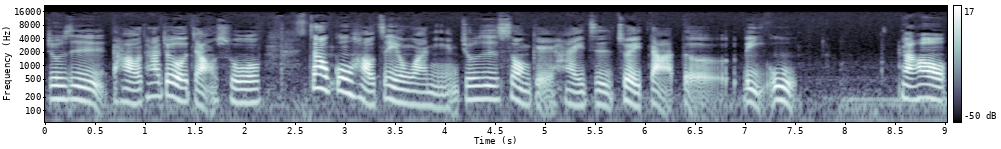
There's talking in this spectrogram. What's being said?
就是好，他就有讲说。照顾好自己的晚年，就是送给孩子最大的礼物。然后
